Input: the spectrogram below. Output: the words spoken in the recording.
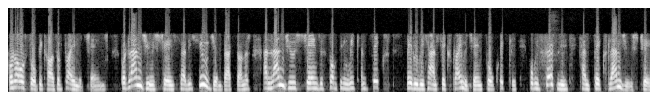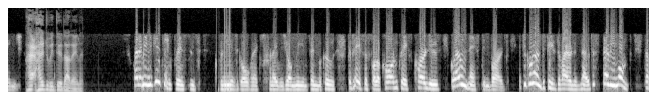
but also because of climate change. But land use change has had a huge impact on it, and land use change is something we can fix maybe we can't fix climate change so quickly, but we certainly can fix land use change. How, how do we do that, Eanna? Well, I mean, if you think, for instance, a couple of years ago when I, when I was young, me and Finn McCool, the place was full of corncrakes, curlews, ground nesting birds. If you go around the fields of Ireland now, this very month, they're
